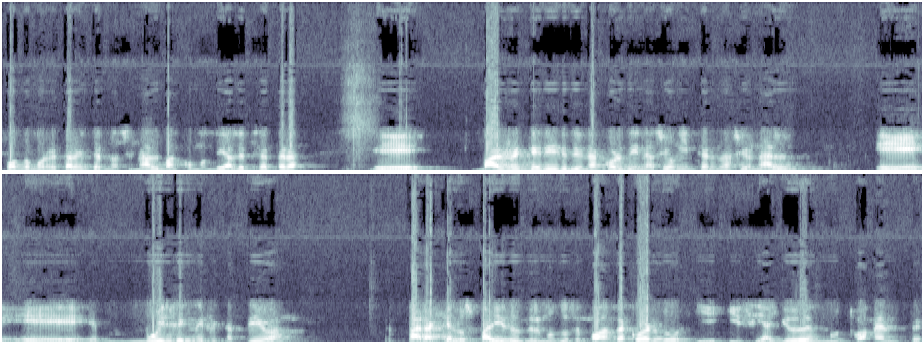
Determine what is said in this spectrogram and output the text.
Fondo Monetario Internacional, Banco Mundial, etcétera, eh, va a requerir de una coordinación internacional eh, muy significativa para que los países del mundo se pongan de acuerdo y, y se ayuden mutuamente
